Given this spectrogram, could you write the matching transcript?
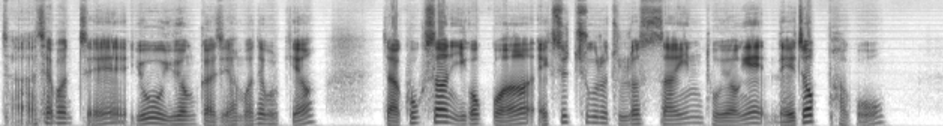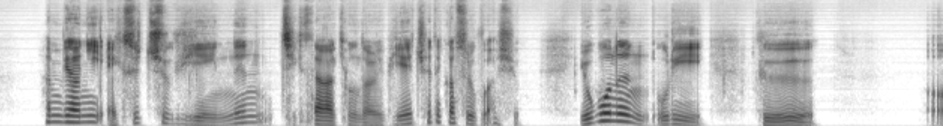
자, 세 번째 요 유형까지 한번 해 볼게요. 자, 곡선 이것과 x축으로 둘러싸인 도형에 내접하고 한 변이 x축 위에 있는 직사각형 넓이의 최대값을 구하시오. 요거는 우리 그, 어,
